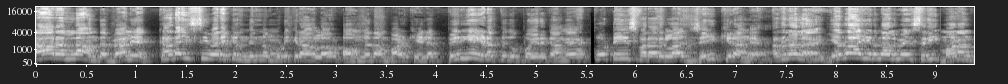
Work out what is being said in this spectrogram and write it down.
யாரெல்லாம் அந்த வேலையை கடைசி வரைக்கும் நின்று முடிக்கிறாங்களோ அவங்க தான் வாழ்க்கையில பெரிய இடத்துக்கு போயிருக்காங்க. கோட்டீஸ்வரர்களா ஜெயிக்கிறாங்க. அதனால எதா இருந்தாலுமே சரி மனம்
